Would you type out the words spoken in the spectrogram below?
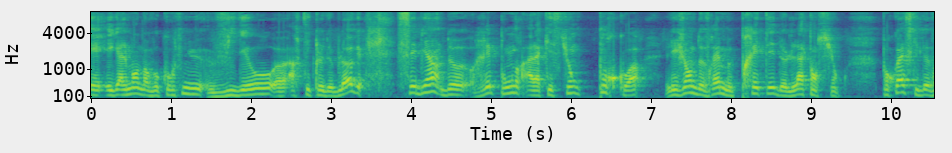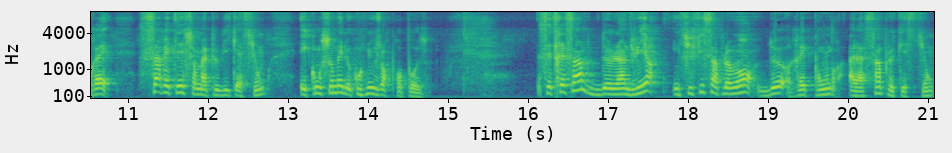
et également dans vos contenus vidéo, euh, articles de blog, c'est bien de répondre à la question pourquoi les gens devraient me prêter de l'attention? Pourquoi est-ce qu'ils devraient s'arrêter sur ma publication et consommer le contenu que je leur propose? C'est très simple de l'induire, il suffit simplement de répondre à la simple question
